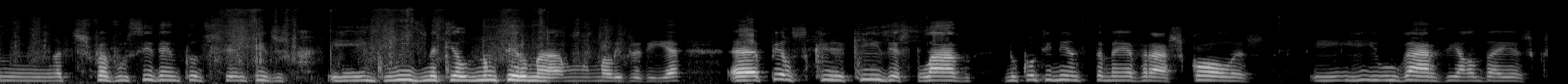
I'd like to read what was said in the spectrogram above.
um, desfavorecida em todos os sentidos, e incluindo naquele não ter uma, uma livraria. Uh, penso que aqui deste lado, no continente, também haverá escolas e, e lugares e aldeias que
